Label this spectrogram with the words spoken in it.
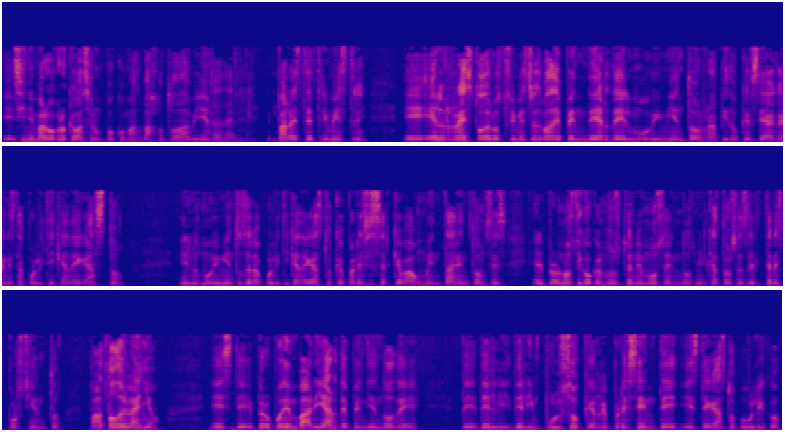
Eh, sin embargo, creo que va a ser un poco más bajo todavía Todavía. para este trimestre. Eh, el resto de los trimestres va a depender del movimiento rápido que se haga en esta política de gasto, en los movimientos de la política de gasto que parece ser que va a aumentar. Entonces, el pronóstico que nosotros tenemos en 2014 es del 3% para todo el año, este, pero pueden variar dependiendo de, de- del, del impulso que represente este gasto público,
